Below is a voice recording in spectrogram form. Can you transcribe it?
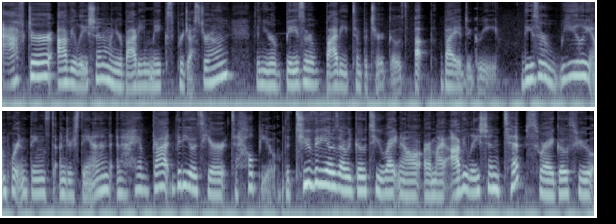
after ovulation, when your body makes progesterone, then your basal body temperature goes up by a degree. These are really important things to understand and I have got videos here to help you. The two videos I would go to right now are my ovulation tips where I go through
